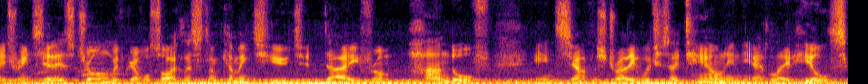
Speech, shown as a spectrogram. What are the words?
G'day trendsetters, John with Gravel Cyclist. I'm coming to you today from Hahndorf in South Australia, which is a town in the Adelaide Hills.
